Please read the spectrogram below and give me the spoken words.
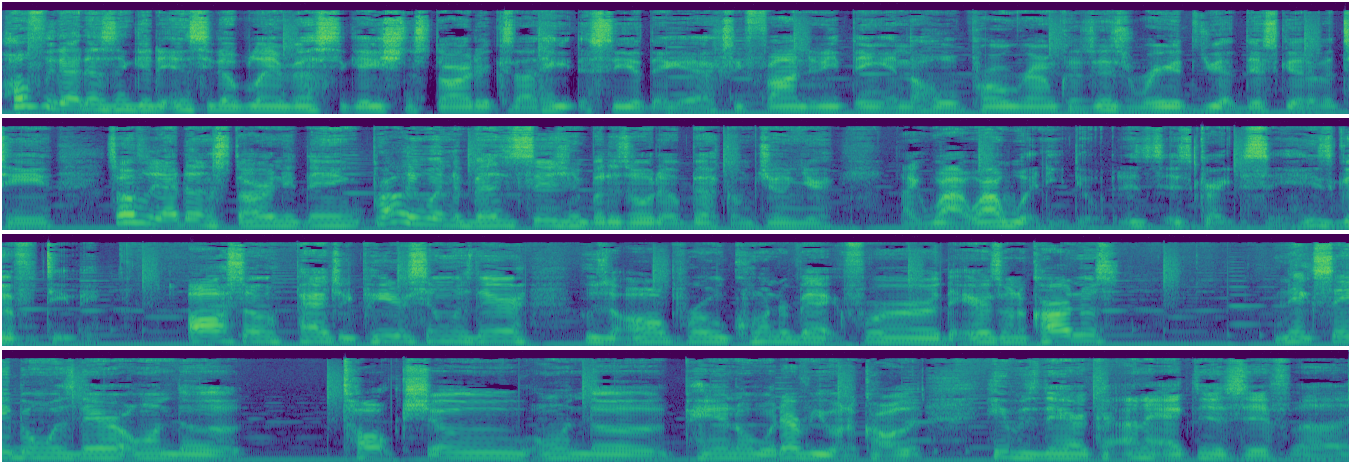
Hopefully that doesn't get an NCAA investigation started because I'd hate to see if they actually find anything in the whole program because it's rare that you have this good of a team. So hopefully that doesn't start anything. Probably wasn't the best decision, but it's Odell Beckham Jr. Like why why wouldn't he do it? It's, it's great to see. He's good for TV. Also, Patrick Peterson was there, who's an all-pro cornerback for the Arizona Cardinals. Nick Saban was there on the talk show on the panel, whatever you want to call it. He was there, kind of acting as if uh,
